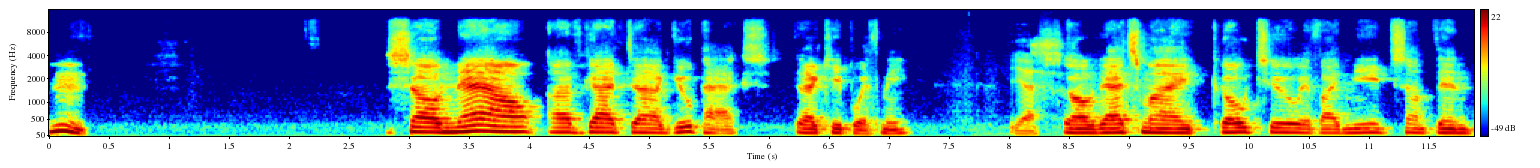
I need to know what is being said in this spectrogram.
Hmm. So now I've got uh, goo packs that I keep with me. Yes. So that's my go to if I need something,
